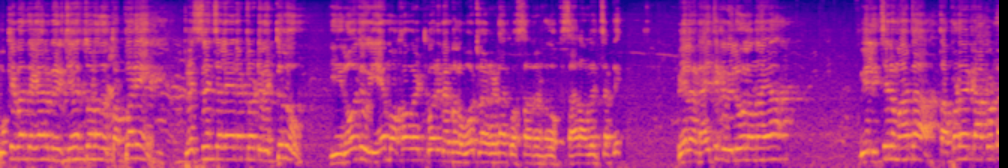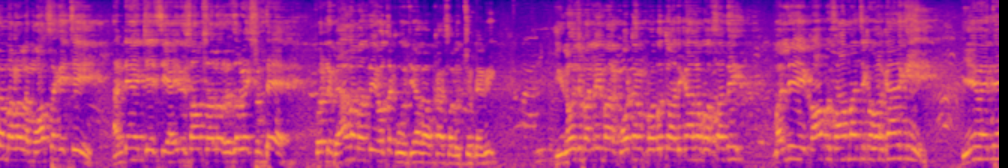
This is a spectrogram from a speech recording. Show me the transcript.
ముఖ్యమంత్రి గారు మీరు చేస్తున్నది తప్పని ప్రశ్నించలేనటువంటి వ్యక్తులు ఈ రోజు ఏ ముఖం పెట్టుకొని మిమ్మల్ని ఓట్లు అడగడానికి వస్తారన్నది ఒకసారి ఆలోచించండి. వీళ్ళ నైతిక విలువలు ఉన్నాయా? వీళ్ళు ఇచ్చిన మాట తప్పడమే కాకుండా మనల్ని మోసగించి అన్యాయం చేసి ఐదు సంవత్సరాలు రిజర్వేషన్ ఉంటే కొన్ని వేల మంది యువతకు ఉద్యోగ అవకాశాలు వచ్చుండేవి ఈ రోజు మళ్ళీ మన కూటమి ప్రభుత్వం అధికారంలోకి వస్తుంది. మళ్ళీ కాపు సామాజిక వర్గానికి ఏవైతే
